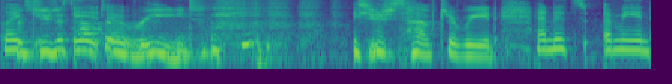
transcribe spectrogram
like, but you just have it- to it- read. you just have to read and it's i mean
